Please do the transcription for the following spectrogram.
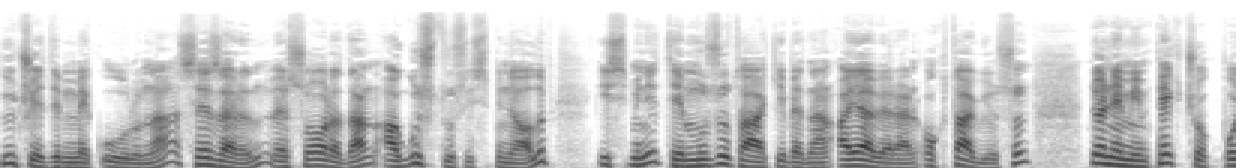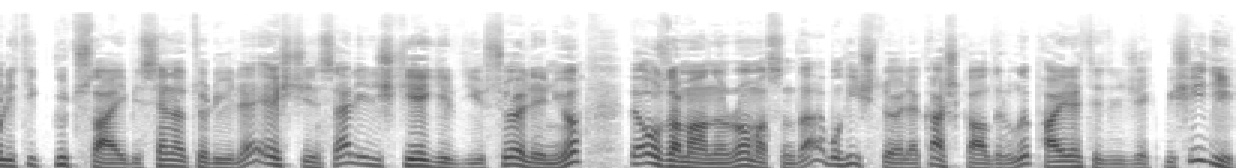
güç edinmek uğruna Sezar'ın ve sonradan Augustus ismini alıp ismini Temmuz'u takip eden aya veren Octavius'un dönemin pek çok politik güç sahibi senatörüyle eşcinsel ilişkiye girdiği söyleniyor ve o zamanın Roma'sında bu hiç de öyle kaş kaldırılıp hayret edilecek bir şey değil.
